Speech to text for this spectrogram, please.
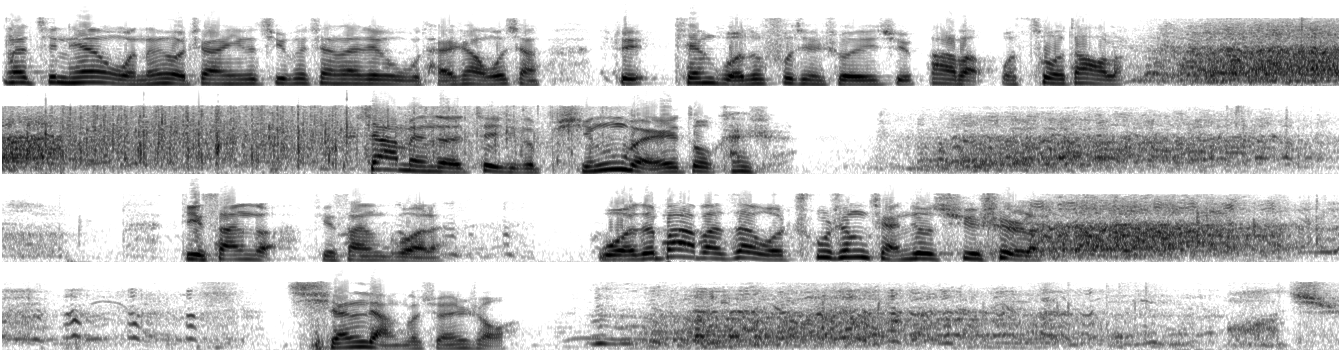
那今天我能有这样一个机会站在这个舞台上，我想对天国的父亲说一句：爸爸，我做到了。下面的这几个评委都开始。第三个，第三个过来，我的爸爸在我出生前就去世了。前两个选手，我去，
